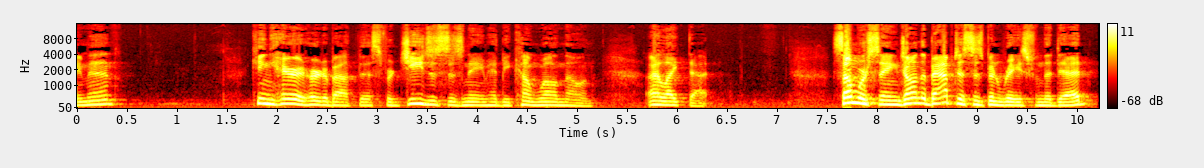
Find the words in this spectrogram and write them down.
Amen. King Herod heard about this, for Jesus' name had become well known. I like that. Some were saying John the Baptist has been raised from the dead,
